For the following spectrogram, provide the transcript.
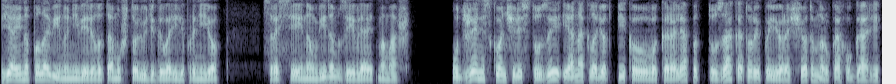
Я и наполовину не верила тому, что люди говорили про нее. С рассеянным видом заявляет мамаш. У Дженни скончились тузы, и она кладет пикового короля под туза, который, по ее расчетам, на руках у Гарри.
